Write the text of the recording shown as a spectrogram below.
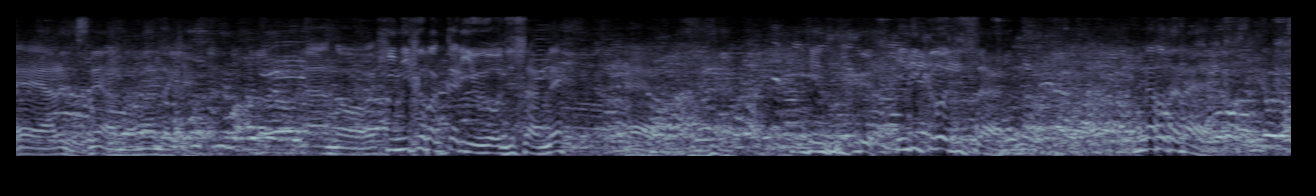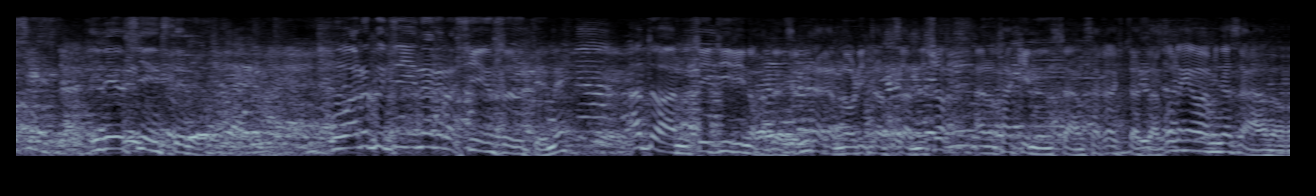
えー、あれですねあのなんだっけ。あの皮肉ばっかり言うおじさんね、えー、皮肉皮肉おじさん。そんなことない。医療支援してる悪口言いながら支援すっていうね。あとはあの CTD の方ですよね。だからのりたつさんでしょ。あの滝野さん坂北さん。この辺は皆さんあの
